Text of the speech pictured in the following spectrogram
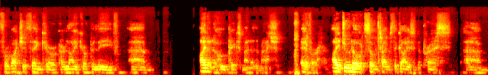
for what you think or, or like or believe. Um, I don't know who picks man of the match ever. I do know it's sometimes the guys in the press. Um,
